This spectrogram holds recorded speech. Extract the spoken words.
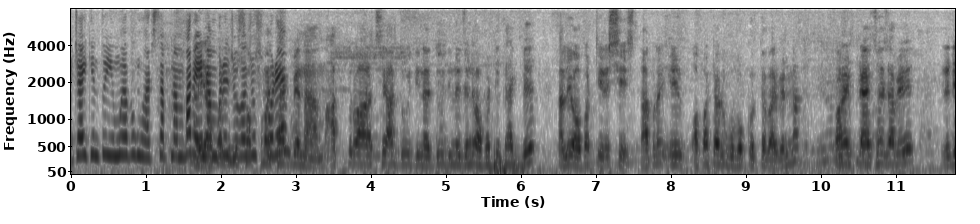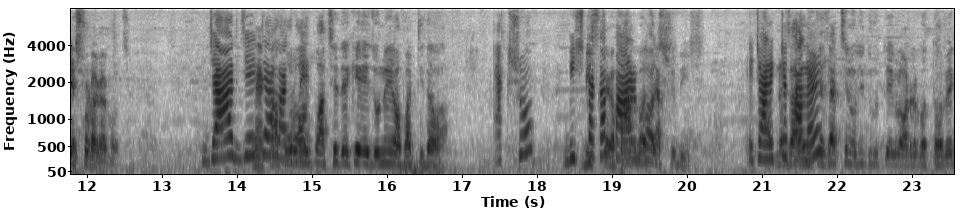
এটাই কিন্তু ইমো এবং হোয়াটসঅ্যাপ নাম্বার। এই নম্বরে যোগাযোগ করে থাকবে না। মাত্র আছে আর দুই দিন দুই দিনের জন্য অফারটি থাকবে। তাহলে এই অফারটি শেষ। তারপরে এই অফারটা আর উপভোগ করতে পারবেন না। কারণ প্রাইস হয়ে যাবে এটা দেড়শো টাকা গজ। যার হ্যাঁ যেটা কাপড় লাগবে। অল্প আছে দেখে এই জন্য এই অফারটি দেওয়া। একশো বিশ বিশ টাকা টাকা পার গজ গজ। একশো বিশ। এটা আরেকটা কালার নিতে যাচ্ছেন অতি দ্রুত এগুলো অর্ডার করতে হবে এই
